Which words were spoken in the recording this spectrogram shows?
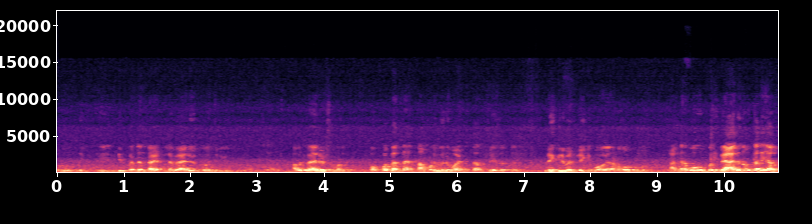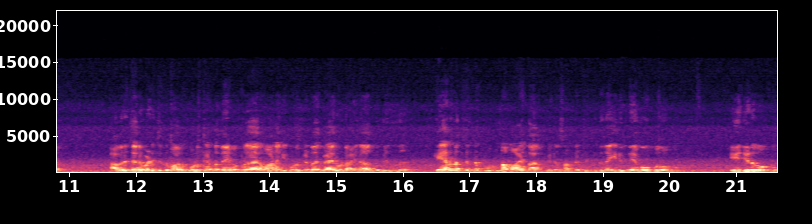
ഒരു ഇൻഡിപെൻഡന്റ് ആയിട്ടുള്ള വാല്യൂഷൻ വെച്ചിരിക്കുന്നു. അവർ വാല്യുവേഷൻ പറഞ്ഞു ഒപ്പം തന്നെ നമ്മൾ ഇവരുമായിട്ട് ചർച്ച ചെയ്തിട്ട് ഒരു എഗ്രിമെന്റിലേക്ക് പോകാനാണ് നോക്കുന്നത്. അങ്ങനെ പോകുമ്പോൾ ഈ വാല്യൂ നമുക്കറിയാമല്ലോ അവർ ചെലവഴിച്ചിട്ടും അവർ കൊടുക്കേണ്ട നിയമപ്രകാരമാണെങ്കിൽ കൊടുക്കേണ്ട വാല്യൂ ഉണ്ട്. അതിനകത്ത് കേരളത്തിന്റെ പൂർണമായ താല്പര്യം സംരക്ഷിച്ചത് ഇനി നിയമവകുപ്പ് നോക്കും എ ജിയുടെ നോക്കും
